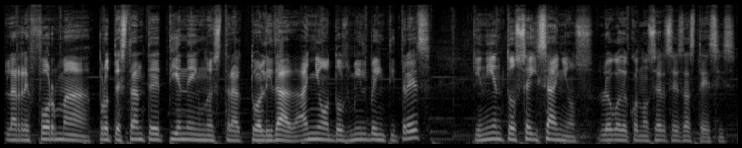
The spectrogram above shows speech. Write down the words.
la reforma protestante tiene en nuestra actualidad? Año 2023, 506 años luego de conocerse esas tesis.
